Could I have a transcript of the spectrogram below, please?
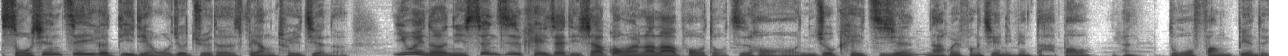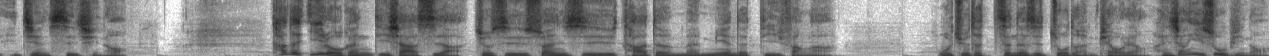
首先这一个地点我就觉得非常推荐了，因为呢，你甚至可以在底下逛完拉拉破斗之后，哈，你就可以直接拿回房间里面打包。你看多方便的一件事情哈！它的一楼跟地下室啊，就是算是它的门面的地方啊，我觉得真的是做的很漂亮，很像艺术品哦。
